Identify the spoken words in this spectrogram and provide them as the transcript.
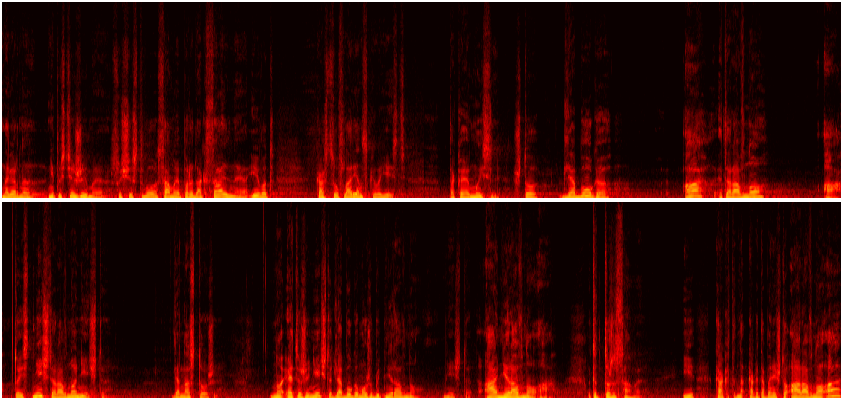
наверное, непостижимое существо, самое парадоксальное, и вот Кажется, у Флоренского есть такая мысль, что для Бога А – это равно А. То есть нечто равно нечто. Для нас тоже. Но это же нечто для Бога может быть не равно нечто. А не равно А. Вот это то же самое. И как это, как это понять, что А равно А,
